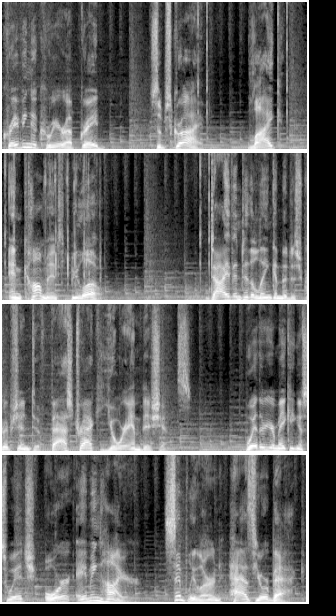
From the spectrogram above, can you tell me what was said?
Craving a career upgrade? Subscribe, like, and comment below. Dive into the link in the description to fast track your ambitions. Whether you're making a switch or aiming higher, Simplilearn has your back.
